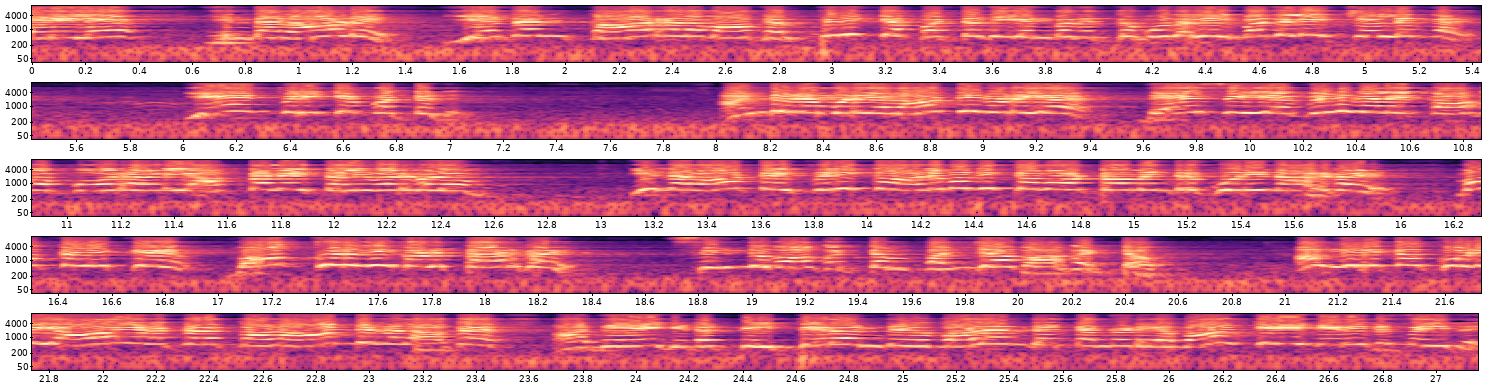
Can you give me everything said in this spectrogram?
ஏழிலே இந்த நாடு எதன் காரணமாக பிரிக்கப்பட்டது என்பதற்கு முதலில் பதிலை சொல்லுங்கள். ஏன் பிரிக்கப்பட்டது? அன்று நம்முடைய நாட்டினுடைய தேசிய விடுதலைக்காக போராடிய அத்தனை தலைவர்களும் இந்த நாட்டை பிரிக்க அனுமதிக்க மாட்டோம் என்று கூறினார்கள். மக்களுக்கு வாக்குறுதி கொடுத்தார்கள். சிந்துவாகட்டும் பஞ்சாப் ஆகட்டும் அங்க இருக்கக்கூடிய ஆயிரக்கணக்கான ஆண்டுகளாக அதே இடத்தில் பிறந்து வளர்ந்து தன்னுடைய வாழ்க்கையை நிறைவு செய்து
